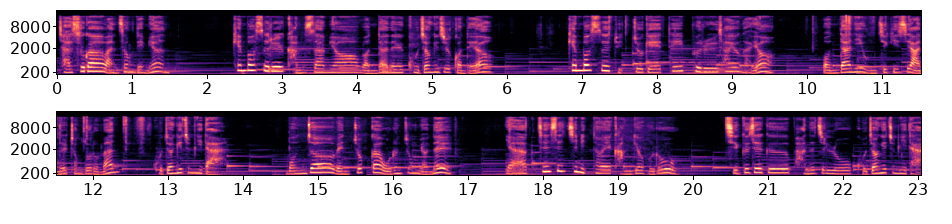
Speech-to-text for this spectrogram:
자수가 완성되면 캔버스를 감싸며 원단을 고정해 줄 건데요. 캔버스 뒤쪽에 테이프를 사용하여 원단이 움직이지 않을 정도로만 고정해 줍니다. 먼저 왼쪽과 오른쪽 면을 약 7cm의 간격으로 지그재그 바느질로 고정해 줍니다.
